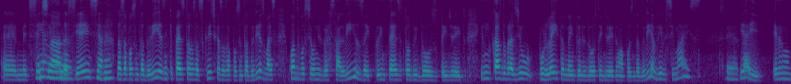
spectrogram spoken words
é, medicina, medicina, da ciência, uhum. das aposentadorias, em que pese todas as críticas às aposentadorias, mas quando você universaliza e em tese todo idoso tem direito, e no caso do Brasil, por lei também todo idoso tem direito a uma aposentadoria, vive-se mais. Certo. E aí? Ele não,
